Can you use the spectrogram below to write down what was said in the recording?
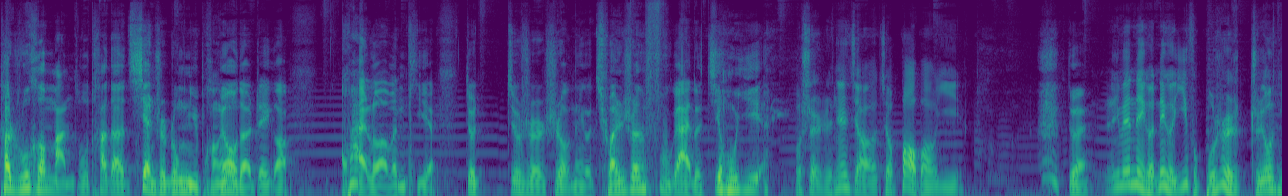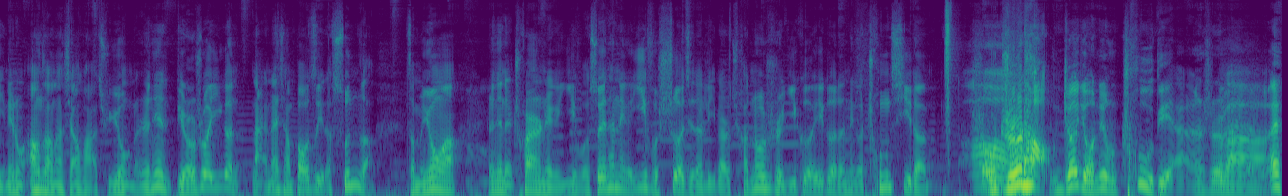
他如何满足他的现实中女朋友的这个快乐问题？就就是是有那个全身覆盖的胶衣，不是，人家叫叫抱抱衣，对，因为那个那个衣服不是只有你那种肮脏的想法去用的，人家比如说一个奶奶想抱自己的孙子，怎么用啊？人家得穿上这个衣服，所以他那个衣服设计的里边全都是一个一个的那个充气的手指头。哦你知道有那种触点是吧？哎，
